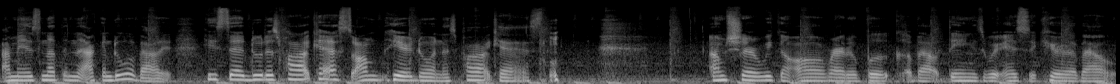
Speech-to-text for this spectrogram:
I mean, it's nothing that I can do about it. He said, do this podcast, so I'm here doing this podcast. I'm sure we can all write a book about things we're insecure about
